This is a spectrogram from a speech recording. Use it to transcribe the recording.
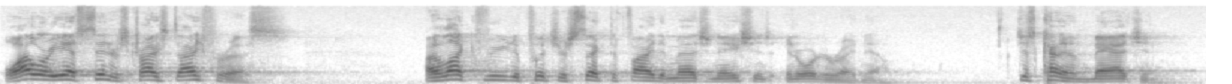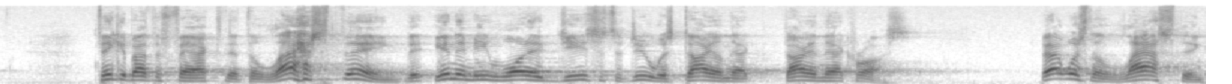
While we're yet sinners, Christ died for us. I'd like for you to put your sanctified imaginations in order right now. Just kind of imagine. Think about the fact that the last thing the enemy wanted Jesus to do was die on that, die on that cross. That was the last thing.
